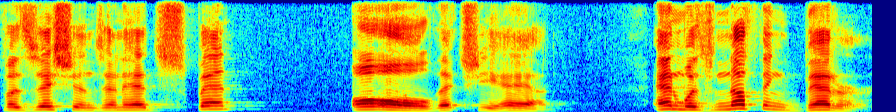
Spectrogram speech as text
physicians and had spent all that she had and was nothing better,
